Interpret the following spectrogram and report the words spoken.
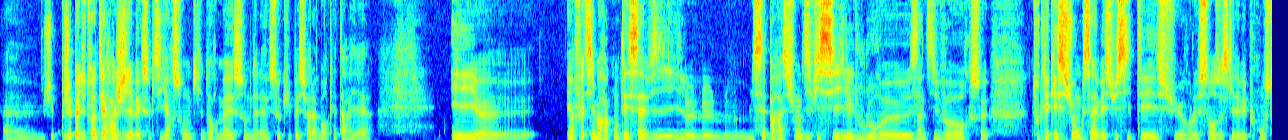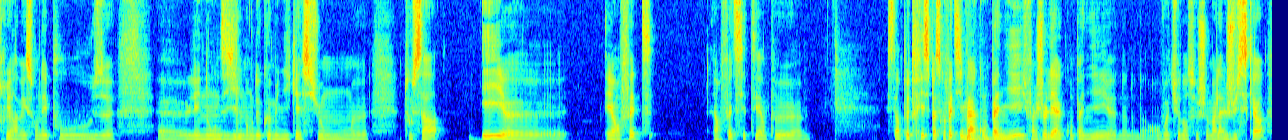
Euh, j'ai pas du tout interagi avec ce petit garçon qui dormait, somnolait, s'occupait sur la banquette arrière. Et, euh, et en fait, il m'a raconté sa vie, le- une séparation difficile, douloureuse, un divorce, toutes les questions que ça avait suscité sur le sens de ce qu'il avait pu construire avec son épouse, euh, les non-dits, le manque de communication, tout ça. Et, et en fait, en fait c'était un peu... c'est un peu triste parce qu'en fait, il m'a accompagné, enfin, je l'ai accompagné euh, en voiture dans ce chemin-là jusqu'à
